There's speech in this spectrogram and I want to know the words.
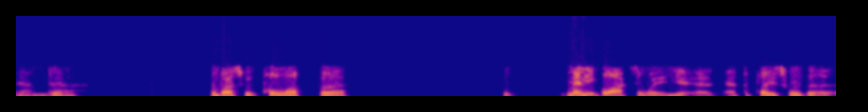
and uh, the bus would pull up uh, many blocks away uh, at the place where the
